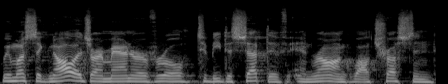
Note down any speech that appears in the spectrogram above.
We must acknowledge our manner of rule to be deceptive and wrong while trusting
